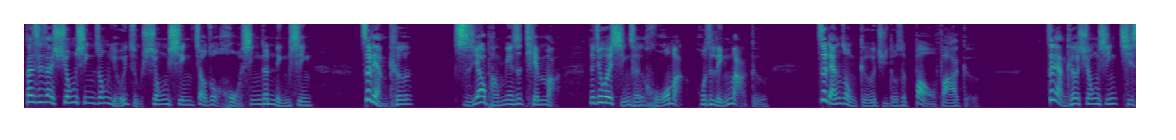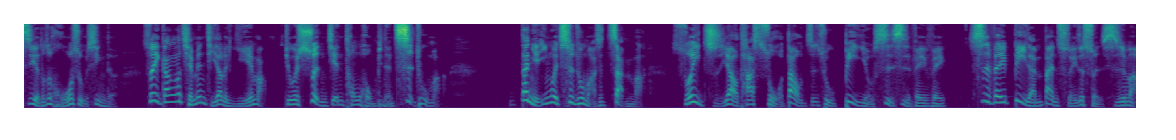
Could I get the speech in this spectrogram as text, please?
但是在凶星中有一组凶星叫做火星跟铃星，这两颗。只要旁边是天马，那就会形成火马或是灵马格。这两种格局都是爆发格。这两颗凶星其实也都是火属性的，所以刚刚前面提到的野马就会瞬间通红，变成赤兔马。但也因为赤兔马是战马，所以只要它所到之处必有是是非非，是非必然伴随着损失嘛。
